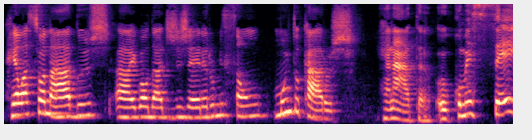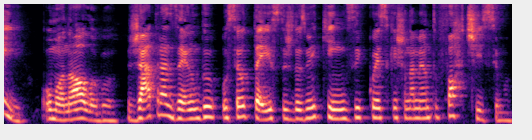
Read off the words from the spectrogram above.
relacionados à igualdade de gênero me são muito caros. Renata, eu comecei o monólogo, já trazendo o seu texto de 2015 com esse questionamento fortíssimo.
